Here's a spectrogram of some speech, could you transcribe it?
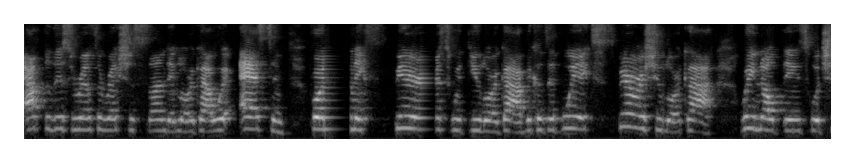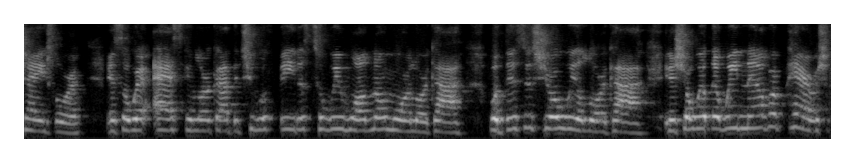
After this resurrection Sunday, Lord God, we're asking for an experience with you, Lord God, because if we experience you, Lord God, we know things will change, Lord. And so we're asking, Lord God, that you will feed us till we want no more, Lord God. For this is your will, Lord God. It is your will that we never perish,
